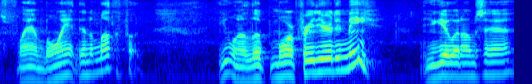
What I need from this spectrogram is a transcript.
flamboyant than a motherfucker. You want to look more prettier than me. You get what I'm saying?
